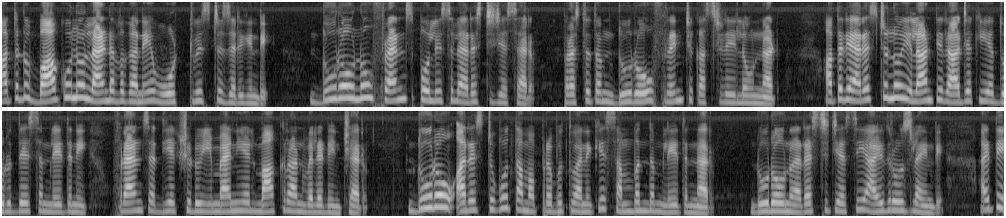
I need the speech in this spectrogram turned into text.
అతడు బాకులో ల్యాండ్ అవ్వగానే ఓ ట్విస్ట్ జరిగింది. డూరోవ్ను ఫ్రాన్స్ పోలీసులు అరెస్ట్ చేశారు. ప్రస్తుతం డూరోవ్ ఫ్రెంచ్ కస్టడీలో ఉన్నాడు. అతడి అరెస్టులో ఎలాంటి రాజకీయ దురుద్దేశం లేదని ఫ్రాన్స్ అధ్యక్షుడు ఇమాన్యుయల్ మాక్రాన్ వెల్లడించారు. డూరోవ్ అరెస్టుకు తమ ప్రభుత్వానికి సంబంధం లేదన్నారు. డూరోవ్ను అరెస్ట్ చేసి ఐదు రోజులైంది. అయితే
